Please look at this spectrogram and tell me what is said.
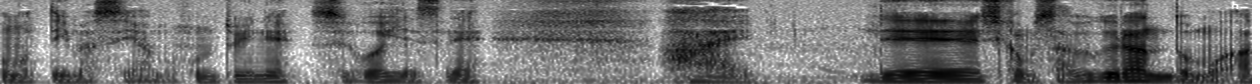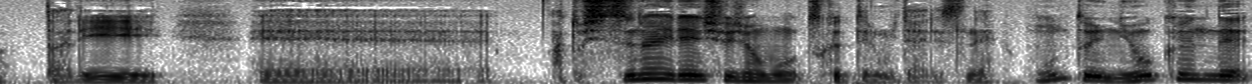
思っています。いやもう本当にねすごいですね。はい。でしかもサブグラウンドもあったり、えー、あと室内練習場も作ってるみたいですね本当に2億円で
